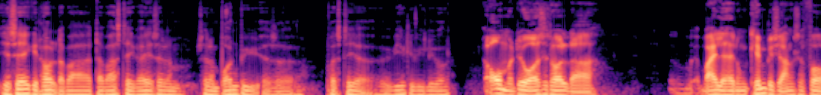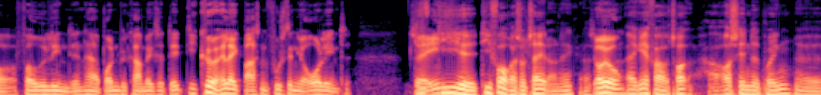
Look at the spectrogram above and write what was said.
jeg ser ikke et hold, der bare, der bare stikker af, selvom, selvom Brøndby altså, præsterer virkelig, virkelig godt. Jo, men det er også et hold, der Vejle havde nogle kæmpe chancer for, for at udligne den her Brøndby-kamp. Ikke? Så det, de kører heller ikke bare sådan fuldstændig overlænt. Så De, er de, øh, de får resultaterne, ikke? Altså, Jo, jo. AGF har, jo har også hentet point øh,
